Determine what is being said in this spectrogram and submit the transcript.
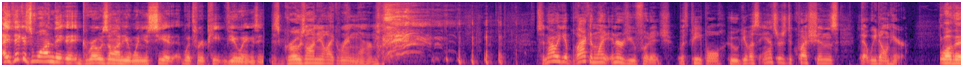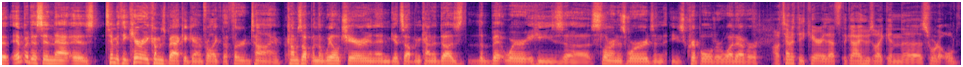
I think it's one that it grows on you when you see it with repeat viewings. And This grows on you like ringworm. so now we get black and white interview footage with people who give us answers to questions that we don't hear. Well, the impetus in that is Timothy Carey comes back again for like the third time, comes up in the wheelchair and, and gets up and kind of does the bit where he's uh, slurring his words and he's crippled or whatever. Oh, Timothy Carey, that's the guy who's like in the sort of old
